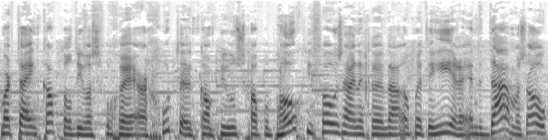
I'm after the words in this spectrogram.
Martijn Kappel, die was vroeger erg goed. Een kampioenschap op hoog niveau zijn er gedaan, ook met de heren. En de dames ook.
